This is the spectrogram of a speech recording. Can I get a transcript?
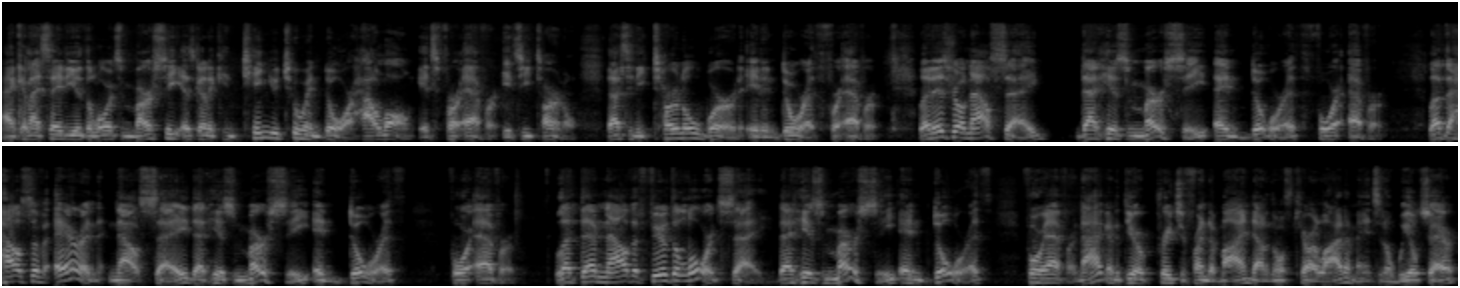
And can I say to you, the Lord's mercy is going to continue to endure. How long? It's forever. It's eternal. That's an eternal word. It endureth forever. Let Israel now say that his mercy endureth forever. Let the house of Aaron now say that his mercy endureth forever. Let them now that fear the Lord say that his mercy endureth forever. Now, I got a dear preacher friend of mine down in North Carolina. Man's in a wheelchair.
